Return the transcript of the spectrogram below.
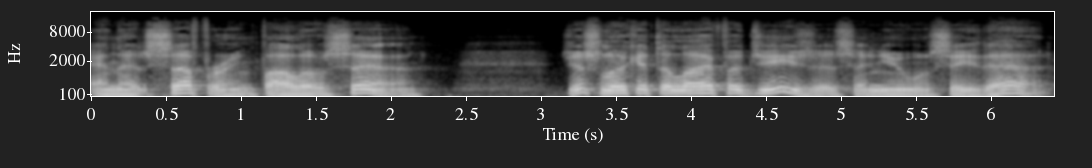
and that suffering follows sin. Just look at the life of Jesus and you will see that.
